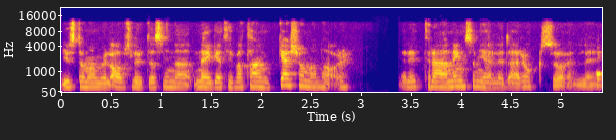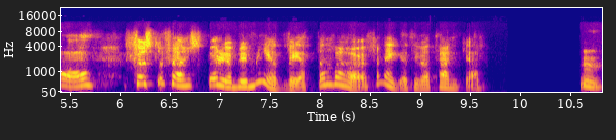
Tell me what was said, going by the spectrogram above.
just om man vill avsluta sina negativa tankar som man har. Är det träning som gäller där också? Eller? Ja, först och främst börja bli medveten. Vad har jag för negativa tankar? Mm.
